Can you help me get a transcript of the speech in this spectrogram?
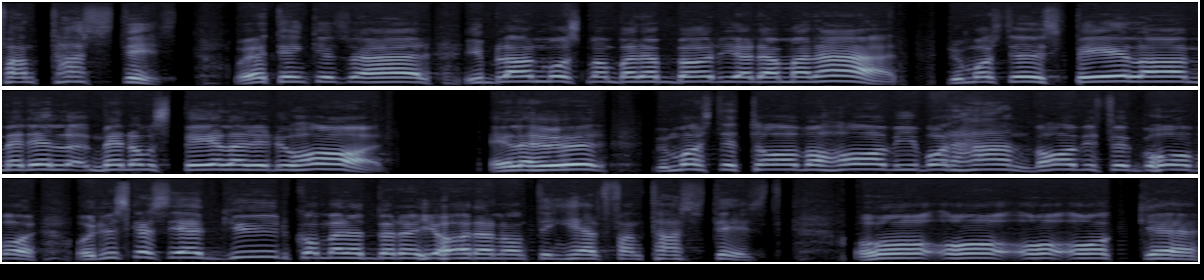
fantastiskt. Och jag tänker så här, ibland måste man bara börja där man är. Du måste spela med, med de spelare du har. Eller hur? Vi måste ta, vad har vi i vår hand? Vad har vi för gåvor? Och du ska se att Gud kommer att börja göra någonting helt fantastiskt. Och, och, och, och eh,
